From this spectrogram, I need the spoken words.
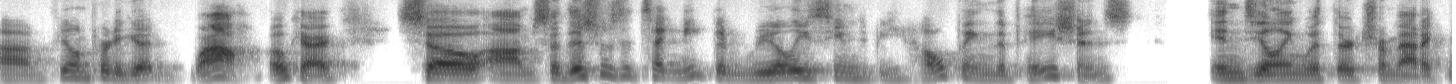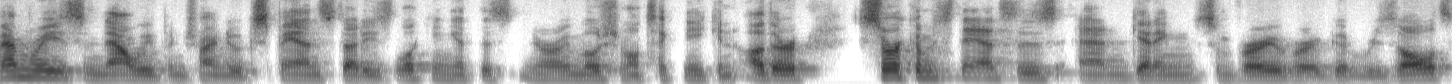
Uh, feeling pretty good. Wow. Okay. So, um, so this was a technique that really seemed to be helping the patients in dealing with their traumatic memories. And now we've been trying to expand studies looking at this neuroemotional technique in other circumstances and getting some very, very good results.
